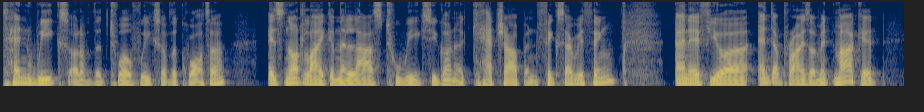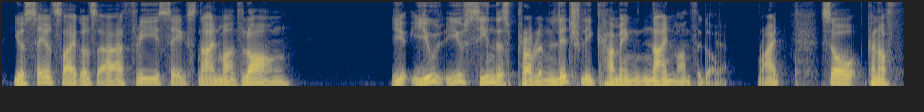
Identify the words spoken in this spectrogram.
10 weeks out of the 12 weeks of the quarter. It's not like in the last two weeks you're going to catch up and fix everything. And if you're enterprise or mid market, your sales cycles are three, six, nine months long. You, you, you've seen this problem literally coming nine months ago, right? So, kind of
